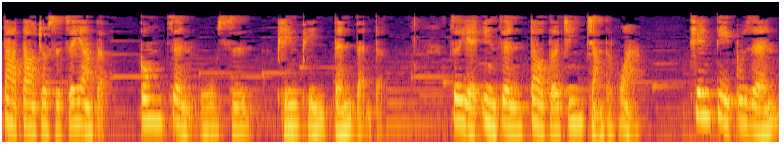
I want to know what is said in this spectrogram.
大道就是这样的公正无私、平平等等的。这也印证《道德经》讲的话：“天地不仁，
